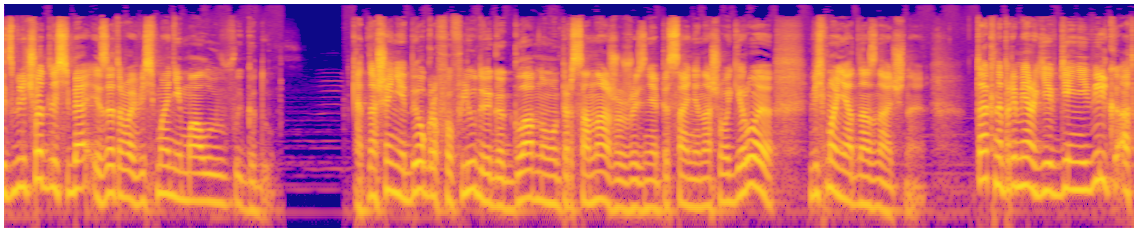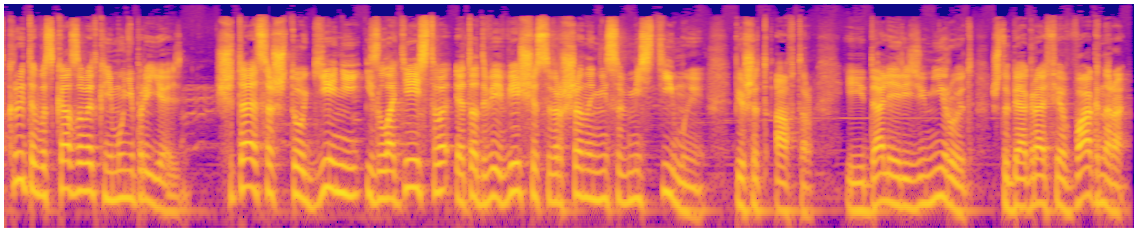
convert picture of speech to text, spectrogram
извлечет для себя из этого весьма немалую выгоду. Отношение биографов Людвига к главному персонажу жизнеописания нашего героя весьма неоднозначное. Так, например, Евгений Вильк открыто высказывает к нему неприязнь. Считается, что гений и злодейство – это две вещи совершенно несовместимые, пишет автор, и далее резюмирует, что биография Вагнера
